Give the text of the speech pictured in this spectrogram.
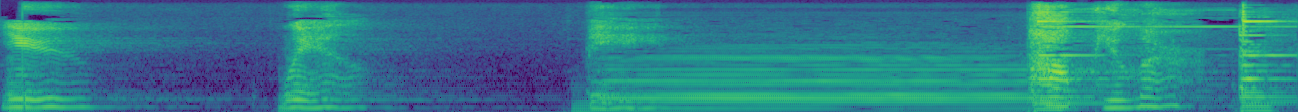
you will be popular.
